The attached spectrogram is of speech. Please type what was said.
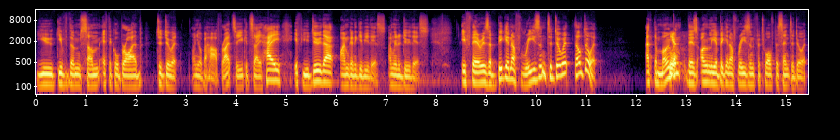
you give them some ethical bribe to do it on your behalf, right? So you could say, hey, if you do that, I'm going to give you this. I'm going to do this. If there is a big enough reason to do it, they'll do it. At the moment, there's only a big enough reason for 12% to do it.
